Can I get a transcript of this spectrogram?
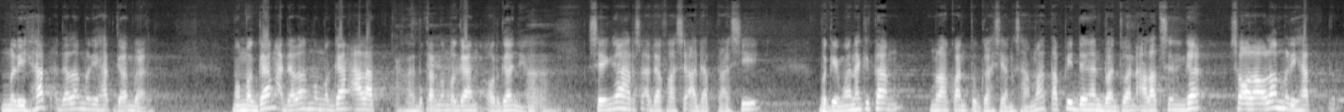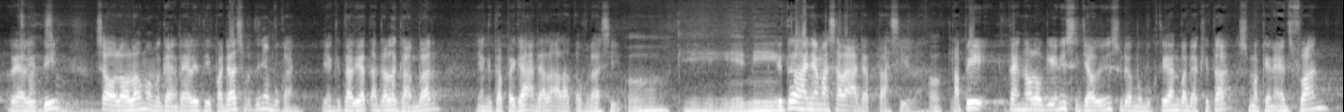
melihat adalah melihat gambar. Memegang adalah memegang alat, Alatnya. bukan memegang organnya. Heeh. Sehingga harus ada fase adaptasi bagaimana kita melakukan tugas yang sama tapi dengan bantuan alat sehingga seolah-olah melihat reality, seolah-olah memegang reality padahal sebetulnya bukan. Yang kita lihat adalah gambar, yang kita pegang adalah alat operasi. Oke, ini Itu hanya masalah adaptasi lah. Oke. Tapi teknologi ini sejauh ini sudah membuktikan pada kita semakin advance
